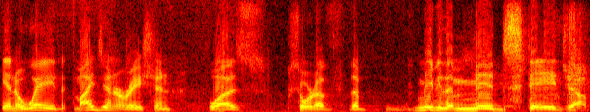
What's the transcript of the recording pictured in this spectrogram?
in a way that my generation was sort of the maybe the mid stage of.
